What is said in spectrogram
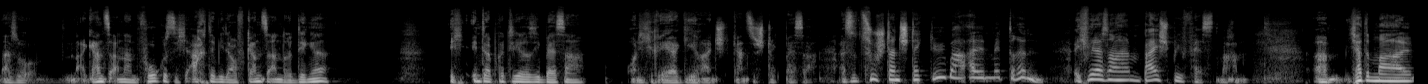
also einen ganz anderen Fokus, ich achte wieder auf ganz andere Dinge, ich interpretiere sie besser und ich reagiere ein ganzes Stück besser. Also Zustand steckt überall mit drin. Ich will das an einem Beispiel festmachen. Ähm, ich hatte mal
